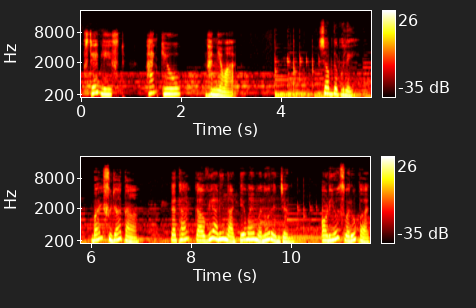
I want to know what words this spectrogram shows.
स्टेबलिस्ट थँक्यू धन्यवाद. शब्दफुले बाय सुजाता. कथा काव्य आणि नाट्यमय मनोरंजन. ऑडिओ स्वरूपात.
